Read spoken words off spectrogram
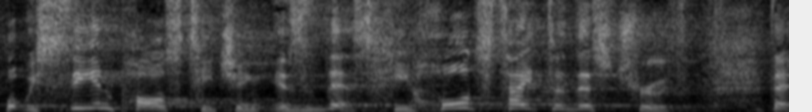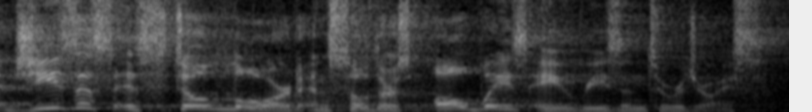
what we see in Paul's teaching is this he holds tight to this truth that Jesus is still Lord, and so there's always a reason to rejoice.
